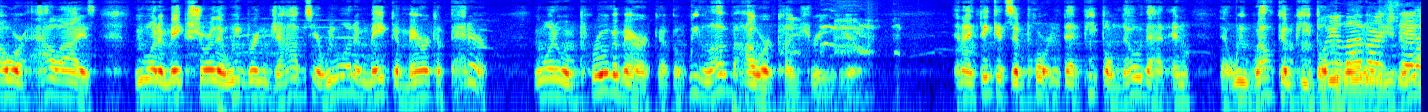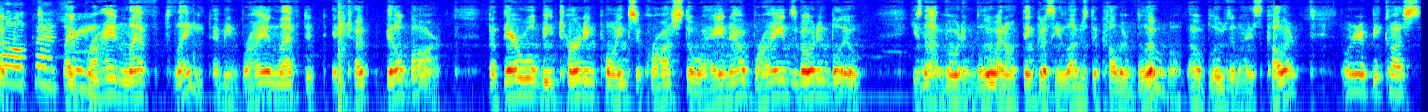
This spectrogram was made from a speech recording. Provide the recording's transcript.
our allies. We want to make sure that we bring jobs here. We want to make America better. We want to improve America, but we love our country here. And I think it's important that people know that and that we welcome people We who want to leave. And look, country. like Brian left late. I mean, Brian left, it, it took Bill Barr. But there will be turning points across the way. Now Brian's voting blue. He's not voting blue, I don't think, because he loves the color blue, although blue's a nice color. Voting because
